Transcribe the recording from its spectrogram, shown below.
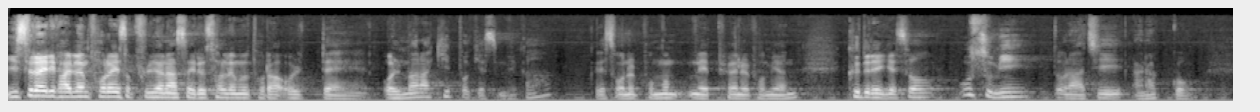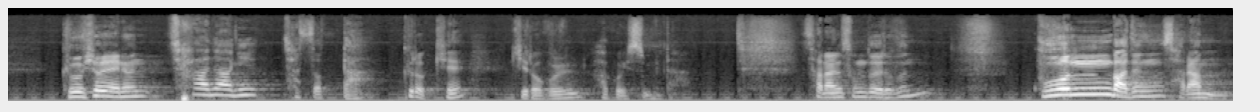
이스라엘이 발련 포로에서 풀려나서 예루살렘으로 돌아올 때 얼마나 기뻤겠습니까? 그래서 오늘 본문의 표현을 보면 그들에게서 웃음이 떠나지 않았고 그 혀에는 찬양이 찼었다. 그렇게 기록을 하고 있습니다. 사랑하는 성도 여러분, 구원받은 사람,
